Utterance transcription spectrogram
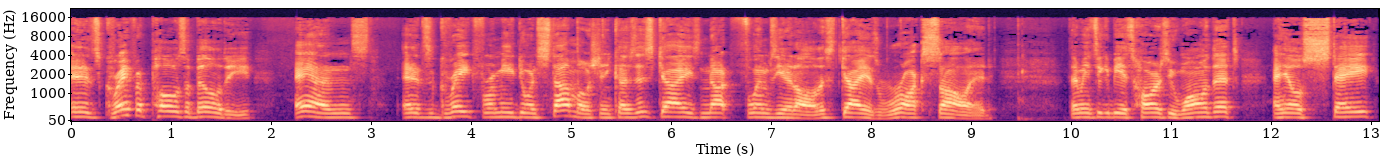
it's great for posability, and it's great for me doing stop motion because this guy is not flimsy at all. This guy is rock solid. That means you can be as hard as you want with it, and he'll stay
